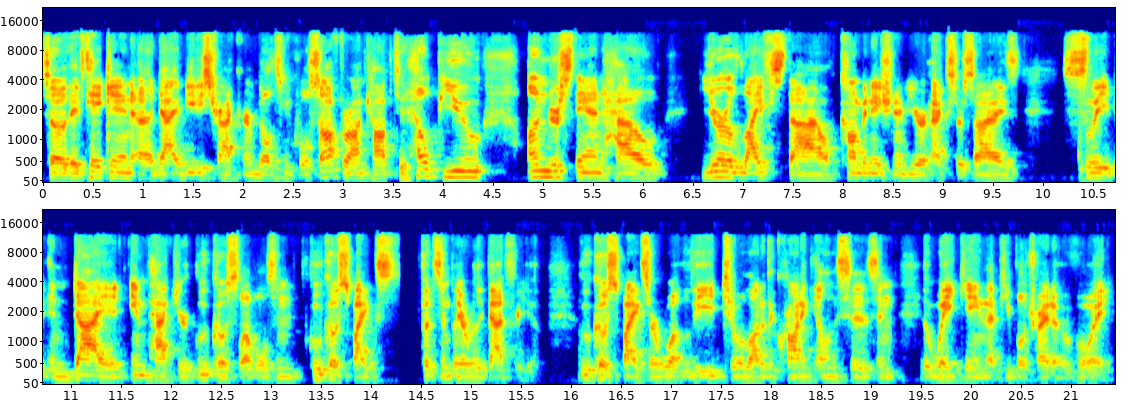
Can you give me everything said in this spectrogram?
So they've taken a diabetes tracker and built some cool software on top to help you understand how your lifestyle combination of your exercise, sleep, and diet impact your glucose levels. And glucose spikes, put simply, are really bad for you. Glucose spikes are what lead to a lot of the chronic illnesses and the weight gain that people try to avoid.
